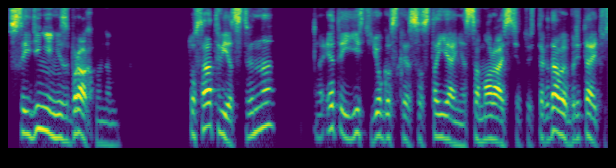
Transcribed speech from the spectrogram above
соединение с брахманом, то, соответственно, это и есть йоговское состояние, саморастие. То есть тогда вы обретаете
